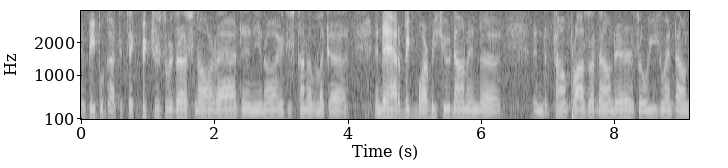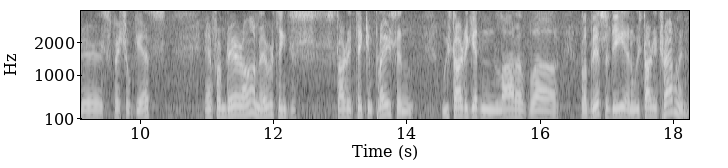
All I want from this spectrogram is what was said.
and people got to take pictures with us and all of that and you know it just kind of like a and they had a big barbecue down in the in the town plaza down there so we went down there as special guests and from there on everything just started taking place and we started getting a lot of uh, publicity and we started traveling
